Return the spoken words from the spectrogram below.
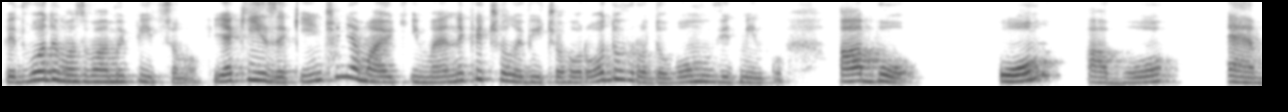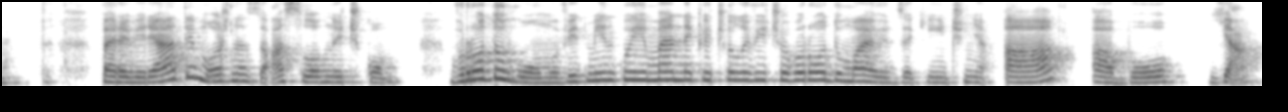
підводимо з вами підсумок. Які закінчення мають іменники чоловічого роду в родовому відмінку? Або ом, або ем. Перевіряти можна за словничком. В родовому відмінку іменники чоловічого роду мають закінчення а або я.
